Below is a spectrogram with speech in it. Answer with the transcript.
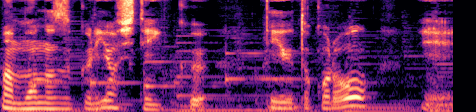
まあ、ものづくりをしていくっていうところを、えー、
